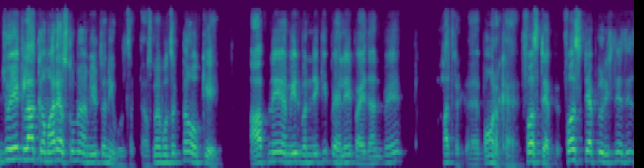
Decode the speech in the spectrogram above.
जो एक लाख कमा रहा है, उसको मैं अमीर तो नहीं बोल सकता। उसको मैं बोल सकता हूँ, ओके, आपने अमीर बनने की पहले पायदान पे हाथ रखा पाँव रखा है। First step first step to richness is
